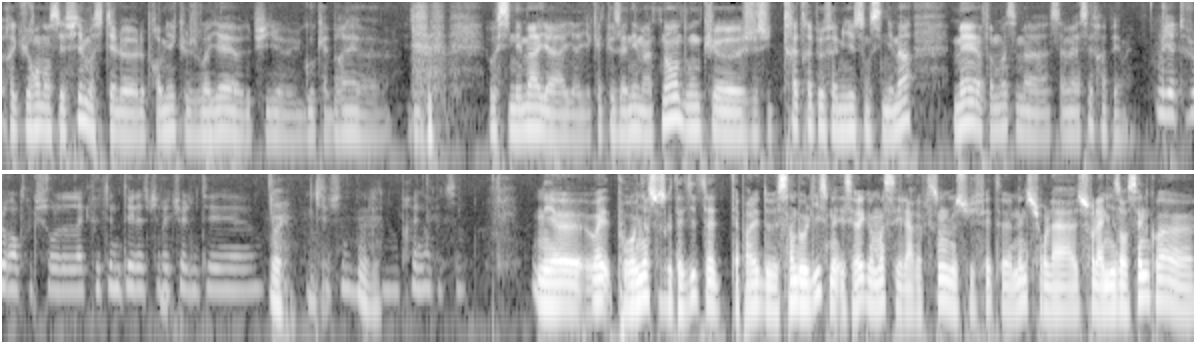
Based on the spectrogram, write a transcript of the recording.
récurrent dans ses films. C'était le, le premier que je voyais euh, depuis euh, Hugo Cabret euh, donc, au cinéma il y, a, il y a- quelques années maintenant. Donc, euh, je suis très très peu familier de son cinéma. Mais enfin, moi, ça m'a ça m'a assez frappé. ouais. Oui, il y a toujours un truc sur la chrétienté et la spiritualité euh, Ouais. dans Ok. ce film. Mhm. On prenne un peu de ça. Mais euh, ouais, pour revenir sur ce que tu as dit, tu as, parlé de symbolisme, et c'est vrai que moi, c'est la réflexion que je me suis faite euh, même sur la, sur la mise en scène, quoi, euh,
